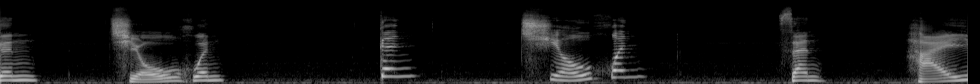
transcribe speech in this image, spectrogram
跟求婚跟求婚三，还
